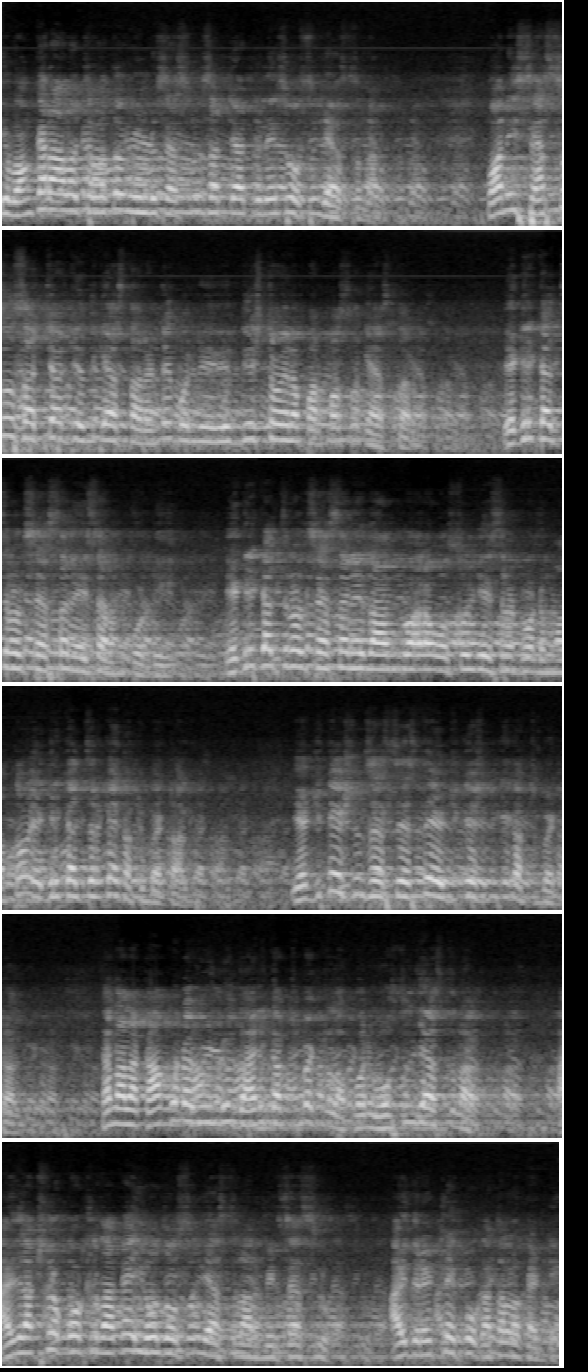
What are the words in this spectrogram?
ఈ వంకర ఆలోచనలతో వీళ్ళు సెస్లు సర్ఛార్జీలు వేసి వసూలు చేస్తున్నారు. కానీ సెస్ సర్ఛార్జ్ ఎందుకు వేస్తారంటే కొన్ని నిర్దిష్టమైన పర్పస్లకు వేస్తారు. అగ్రికల్చరల్ సెస్ అని వేశారనుకోండి. అగ్రికల్చరల్ సెస్ అనే దాని ద్వారా వసూలు చేసినటువంటి మొత్తం అగ్రికల్చర్కే ఖర్చు పెట్టాలి. ఎడ్యుకేషన్ సెస్ చేస్తే ఎడ్యుకేషన్కి ఖర్చు పెట్టాలి. కానీ అలా కాకుండా వీళ్ళు దాన్ని ఖర్చు పెట్టాల? కొన్ని వసూలు చేస్తున్నారు. ఐదు లక్షల కోట్ల దాకా ఈ వసూలు చేస్తున్నారు మీరు సెస్లు. ఐదు రెట్లు ఎక్కువ గతంలో కంటే.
